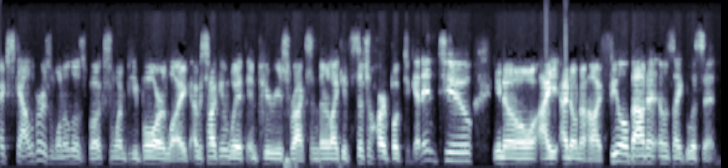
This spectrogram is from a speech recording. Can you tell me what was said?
Excalibur is one of those books when people are like, I was talking with Imperious Rex and they're like, it's such a hard book to get into. You know, I, I don't know how I feel about it. And I was like, listen,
